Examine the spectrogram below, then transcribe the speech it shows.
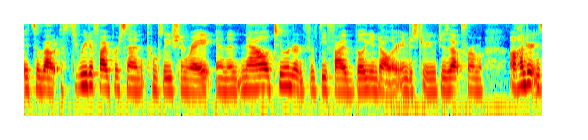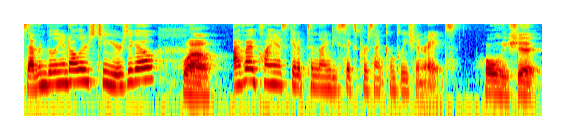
it's about a three to five percent completion rate, and a now two hundred and fifty-five billion dollar industry, which is up from one hundred and seven billion dollars two years ago. Wow. I've had clients get up to ninety-six percent completion rates. Holy shit.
